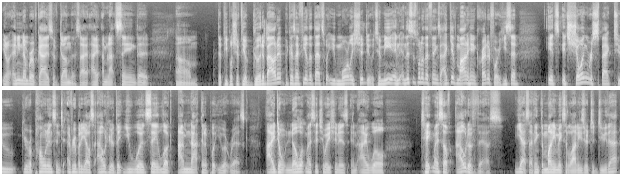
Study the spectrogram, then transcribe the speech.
you know, any number of guys have done this. I, I I'm not saying that, um, that people should feel good about it because I feel that that's what you morally should do. To me, and, and this is one of the things I give Monahan credit for. He said it's it's showing respect to your opponents and to everybody else out here that you would say, look, I'm not going to put you at risk. I don't know what my situation is, and I will take myself out of this. Yes, I think the money makes it a lot easier to do that,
